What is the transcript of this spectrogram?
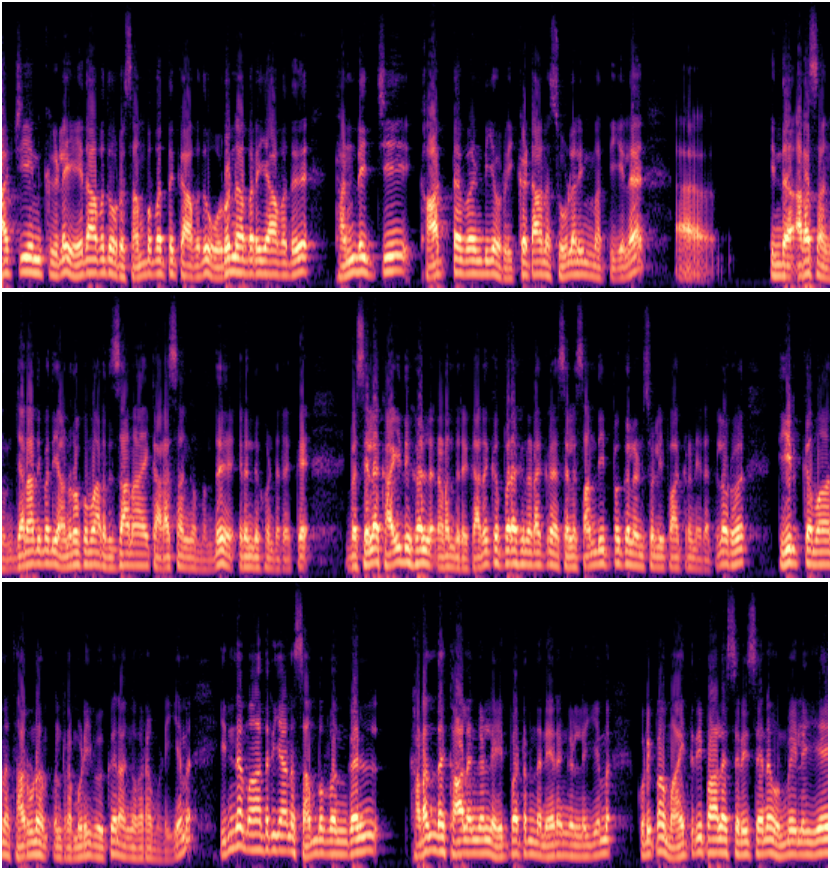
ஆட்சியின் கீழே ஏதாவது ஒரு சம்பவத்துக்காவது ஒரு நபரையாவது தண்டிச்சு காட்ட வேண்டிய ஒரு இக்கட்டான சூழலின் மத்தியில இந்த அரசாங்கம் ஜனாதிபதி அனுரகுமார் திசாநாயக்க அரசாங்கம் வந்து இருந்து கொண்டிருக்கு. இப்ப சில கைதுகள் நடந்திருக்கு. அதுக்கு பிறகு நடக்கிற சில சந்திப்புகள்னு சொல்லி பார்க்குற நேரத்தில் ஒரு தீர்க்கமான தருணம் என்ற முடிவுக்கு நாங்க வர முடியும். இந்த மாதிரியான சம்பவங்கள் கடந்த காலங்களில் ஏற்பட்டிருந்த நேரங்கள்லையும் குறிப்பா மைத்ரிபால சிறிசேன உண்மையிலேயே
